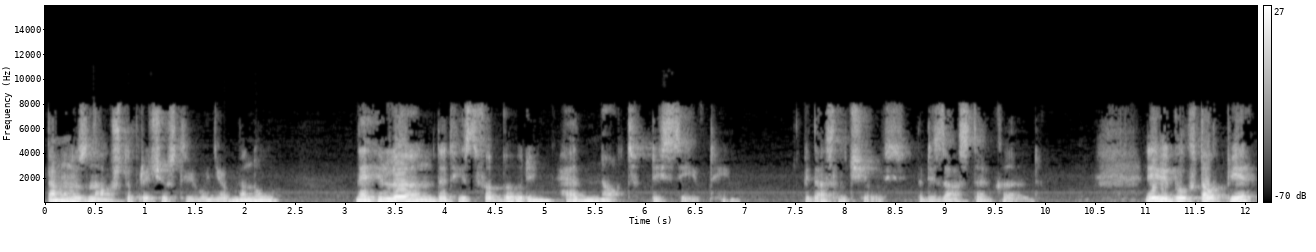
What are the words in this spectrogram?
Там он узнал, что предчувствие его не обмануло. Then he learned that his foreboding had not deceived him. Беда случилась. The disaster occurred. Леви был в толпе,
